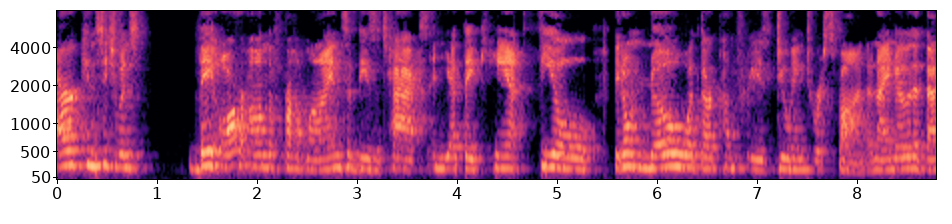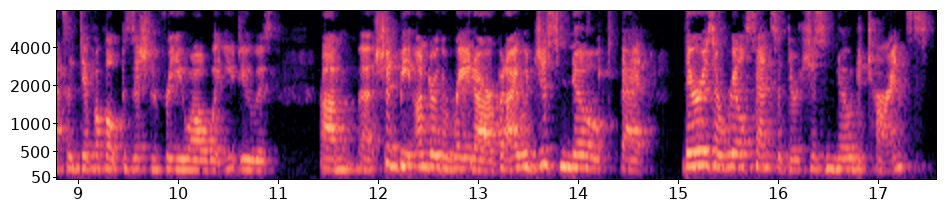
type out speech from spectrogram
our constituents they are on the front lines of these attacks and yet they can't feel they don't know what their country is doing to respond. And i know that that's a difficult position for you all. What you do is um, uh, should be under the radar but i would just note that there is a real sense that there's just no deterrence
